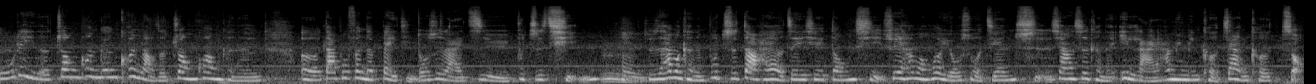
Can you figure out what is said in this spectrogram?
无理的状况跟困扰的状况，可能呃大部分的背景都是来自于不知情，嗯，嗯就是他们可能不知道还有这一些东西，所以他们会有所坚持。像是可能一来他明明可站可走，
